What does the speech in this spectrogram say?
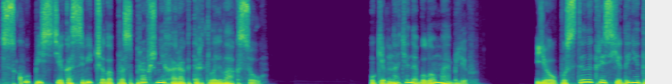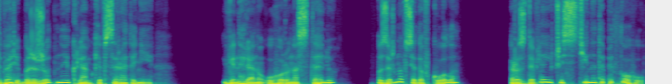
скупість, яка свідчила про справжній характер тлейлаксу. У кімнаті не було меблів, його пустили крізь єдині двері без жодної клямки всередині. Він глянув угору на стелю, озирнувся довкола, роздивляючись стіни та підлогу.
